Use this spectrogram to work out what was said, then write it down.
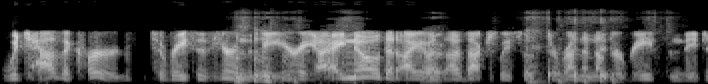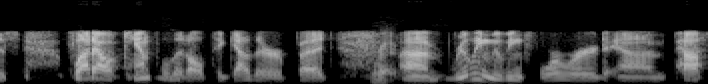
which has occurred to races here in the Bay Area. I know that I was, I was, actually supposed to run another race and they just flat out canceled it altogether. But right. um, really moving forward um, past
